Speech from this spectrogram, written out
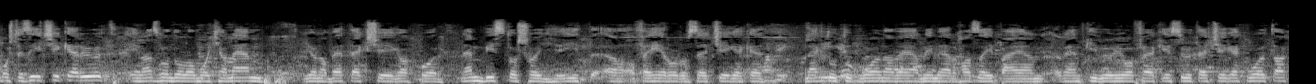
Most ez így sikerült, én azt gondolom, hogy ha nem jön a betegség, akkor nem biztos, hogy itt a fehér orosz egységeket meg tudtuk volna verni, mert hazai pályán rendkívül jól felkészült egységek voltak,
